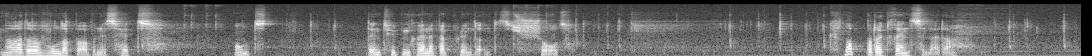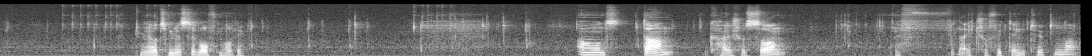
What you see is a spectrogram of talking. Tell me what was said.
Wäre aber wunderbar, wenn ich es hätte. Und den Typen kann ich nicht mehr plündern, das ist schade. Knapp bei der Grenze leider. Ja, zumindest die Waffen habe ich. Und dann kann ich schon sagen, vielleicht schon für den Typen noch.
